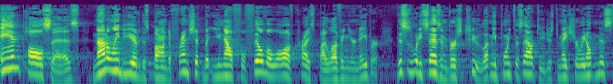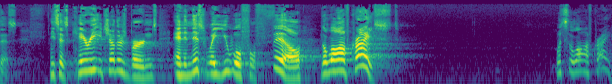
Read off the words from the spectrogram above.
And Paul says, not only do you have this bond of friendship, but you now fulfill the law of Christ by loving your neighbor. This is what he says in verse 2. Let me point this out to you just to make sure we don't miss this. He says, Carry each other's burdens, and in this way you will fulfill the law of Christ. What's the law of Christ?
